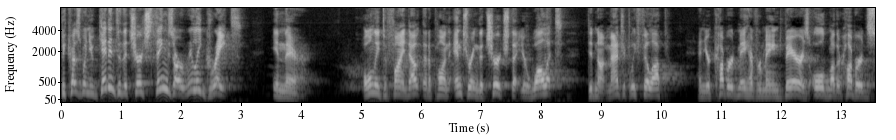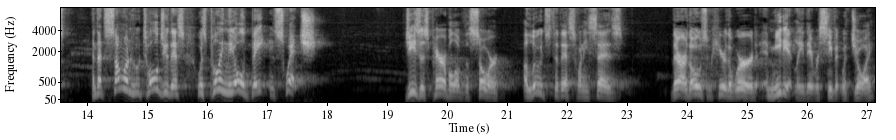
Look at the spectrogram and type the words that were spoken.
because when you get into the church, things are really great in there only to find out that upon entering the church that your wallet did not magically fill up and your cupboard may have remained bare as old Mother Hubbard's and that someone who told you this was pulling the old bait and switch. Jesus' parable of the sower alludes to this when he says, there are those who hear the word, immediately they receive it with joy,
